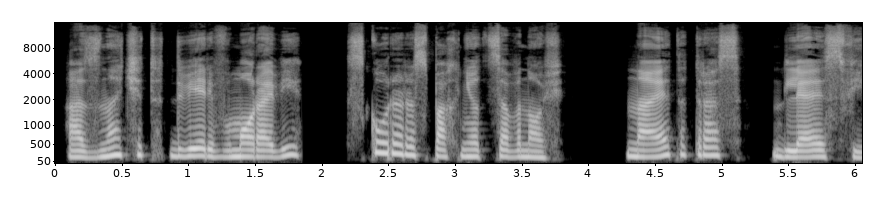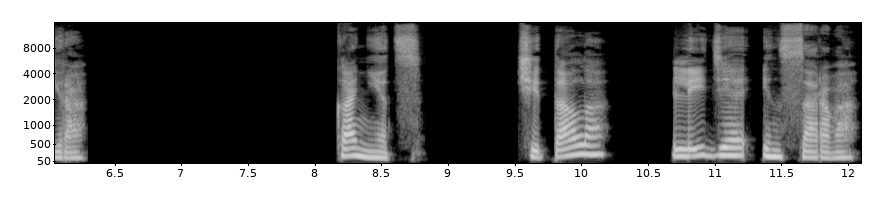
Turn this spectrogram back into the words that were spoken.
А значит, дверь в Мурави скоро распахнется вновь. На этот раз для Эсфира. Конец. Читала Лидия Инсарова.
